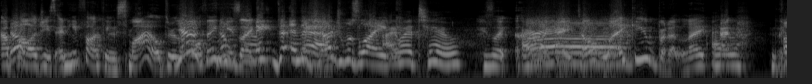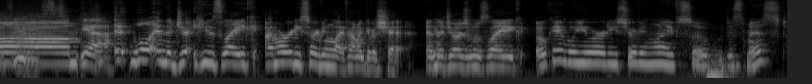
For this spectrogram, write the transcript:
no. apologies, and he fucking smiled through the whole thing. no, he's like, and the, and the Yeah. judge was like, I would too. he's like, all right, I don't like you, but I like. I, I- am confused. Um. Yeah. it- well, and the ju- he's like, I'm already serving life. I don't give a shit. And the judge was like, Okay, well, you're already serving life, so dismissed.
